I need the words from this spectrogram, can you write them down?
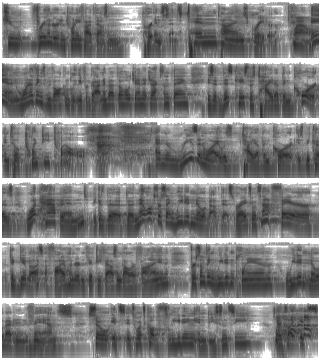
to three hundred and twenty-five thousand per instance, ten times greater. Wow. And one of the things we've all completely forgotten about the whole Janet Jackson thing is that this case was tied up in court until 2012. And the reason why it was tied up in court is because what happened, because the, the networks are saying we didn't know about this, right? So it's not fair to give us a $550,000 fine for something we didn't plan, we didn't know about in advance. So it's, it's what's called fleeting indecency. Where it's like, it's,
